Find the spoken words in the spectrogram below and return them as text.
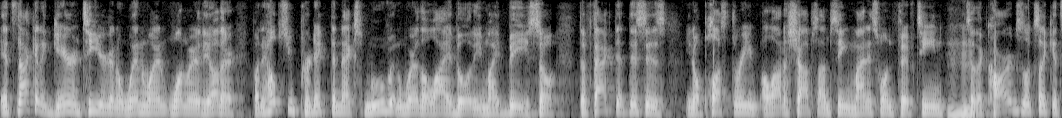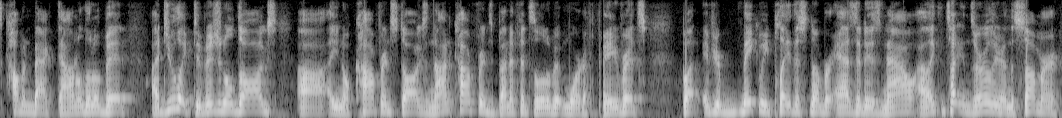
it's not going to guarantee you're going to win one, one way or the other, but it helps you predict the next move and where the liability might be. So the fact that this is, you know, plus three, a lot of shops I'm seeing minus 115 mm-hmm. to the cards looks like it's coming back down a little bit. I do like divisional dogs, uh, you know, conference dogs. Non conference benefits a little bit more to favorites. But if you're making me play this number as it is now, I like the Titans earlier in the summer.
